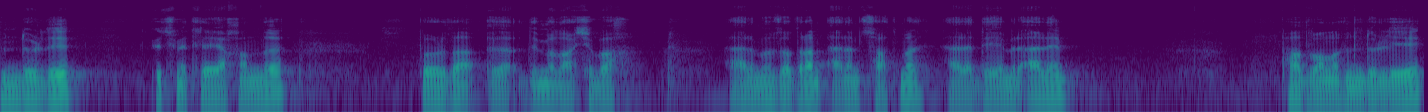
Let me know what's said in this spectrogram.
hündürdür. 3 metrə yaxındır. Burada elə demək olar ki, bax əlimi uzadıram, əlim çatmır, hələ deymir əlim. Padvanlı hündürlüyü.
